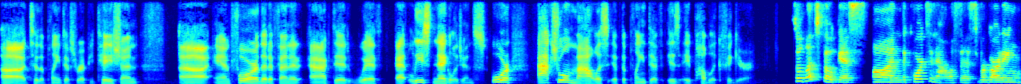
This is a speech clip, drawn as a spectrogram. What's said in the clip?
uh, to the plaintiff's reputation. Uh, and four, the defendant acted with at least negligence or actual malice if the plaintiff is a public figure. So let's focus on the court's analysis regarding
